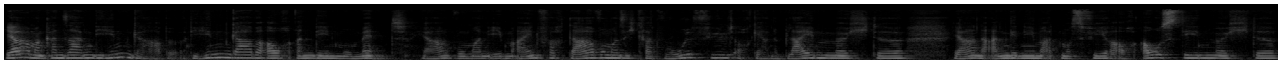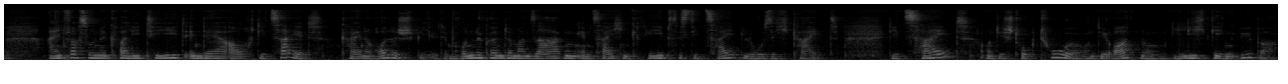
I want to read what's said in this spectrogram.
ja, man kann sagen, die Hingabe. Die Hingabe auch an den Moment, ja, wo man eben einfach da, wo man sich gerade wohlfühlt, auch gerne bleiben möchte, ja, eine angenehme Atmosphäre auch ausdehnen möchte. Einfach so eine Qualität, in der auch die Zeit keine Rolle spielt. Im Grunde könnte man sagen, im Zeichen Krebs ist die Zeitlosigkeit. Die Zeit und die Struktur und die Ordnung, die liegt gegenüber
